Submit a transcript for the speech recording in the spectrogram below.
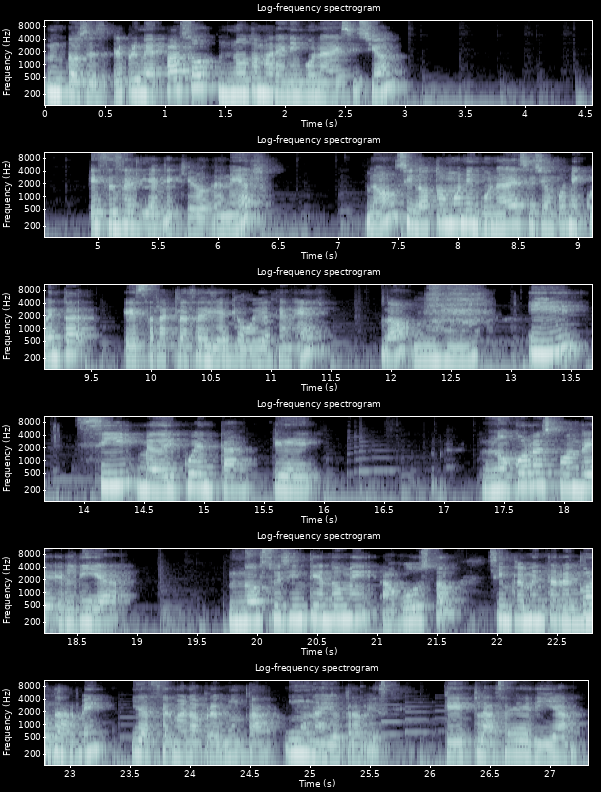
Entonces, el primer paso, no tomaré ninguna decisión. Este es el día que quiero tener ¿no? Si no tomo ninguna decisión por mi cuenta, esa es la clase de día que voy a tener, ¿no? Y si me doy cuenta que no corresponde el día, no estoy sintiéndome a gusto, simplemente recordarme y hacerme la pregunta una y otra vez, ¿qué clase de día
